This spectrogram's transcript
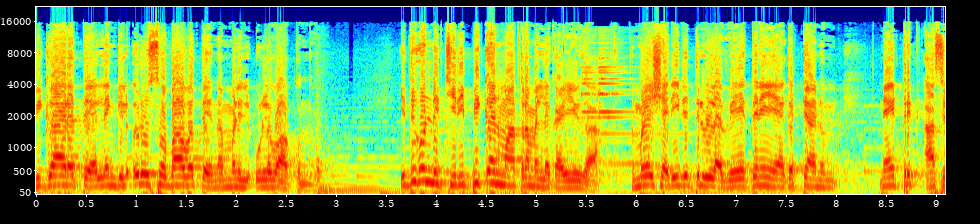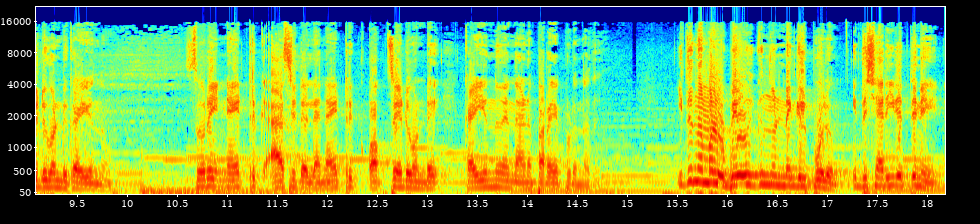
വികാരത്തെ അല്ലെങ്കിൽ ഒരു സ്വഭാവത്തെ നമ്മളിൽ ഉളവാക്കുന്നു. ഇതുകൊണ്ട് ചിരിപ്പിക്കാൻ മാത്രമല്ല കഴിയുക. നമ്മുടെ ശരീരത്തിലുള്ള വേദനയെ അകറ്റാനും നൈട്രിക് ആസിഡ് കൊണ്ട് കഴിയുന്നു. സോറി നൈട്രിക് ആസിഡ് അല്ല നൈട്രിക് ഓക്സൈഡ് കൊണ്ട് കഴിയുന്നു എന്നാണ് പറയപ്പെടുന്നത്. ഇത് നമ്മൾ ഉപയോഗിക്കുന്നുണ്ടെങ്കിൽ പോലും ഇത് ശരീരത്തിന്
